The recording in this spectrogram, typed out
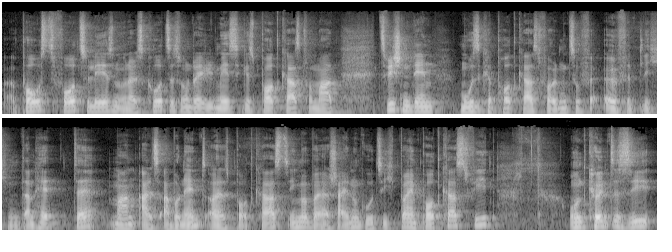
äh, Posts vorzulesen und als kurzes, unregelmäßiges Podcast-Format zwischen den Musiker-Podcast-Folgen zu veröffentlichen? Dann hätte man als Abonnent eures Podcasts immer bei Erscheinung gut sichtbar im Podcast-Feed und könnte sie,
